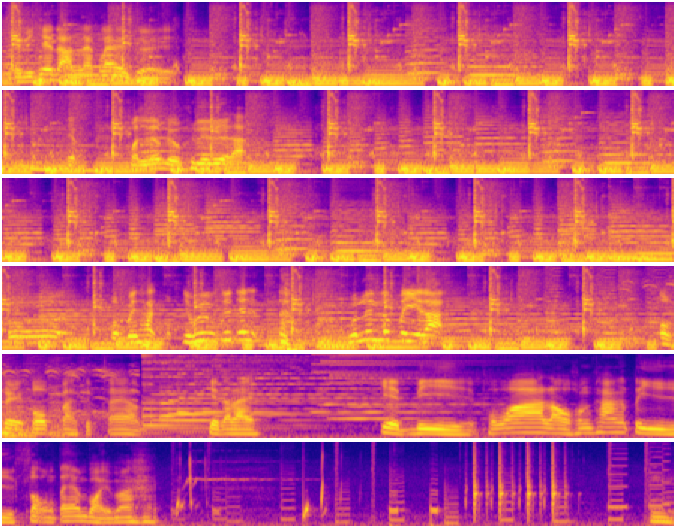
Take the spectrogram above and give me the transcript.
แต่นี่แค่ด่านแรกๆเฉยเดี๋ยวมันเริ่มเร็วขึ้นเรื่อยๆแล้ว ผมไม่ทันอย่าเพิ่งจะจะมันเล่นแล้วตีละโอเคครบ80แต้มเกรดอะไร เกรด B เพราะว่าเราค่อนข้างตี 2 แต้มบ่อยมากอืม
